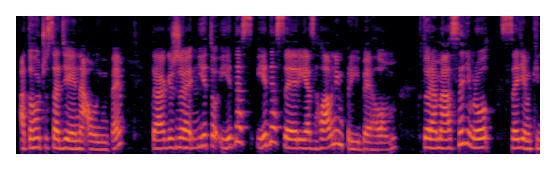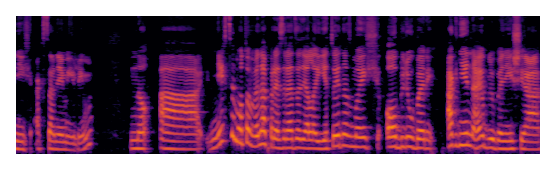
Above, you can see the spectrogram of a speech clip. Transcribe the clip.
a toho, čo sa deje na Olympe. Takže mm-hmm. je to jedna, jedna séria s hlavným príbehom, ktorá má 7, ro- 7 kníh, ak sa nemýlim. No a nechcem o tom veľa prezrádzať, ale je to jedna z mojich obľúbených, ak nie najobľúbenejšia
